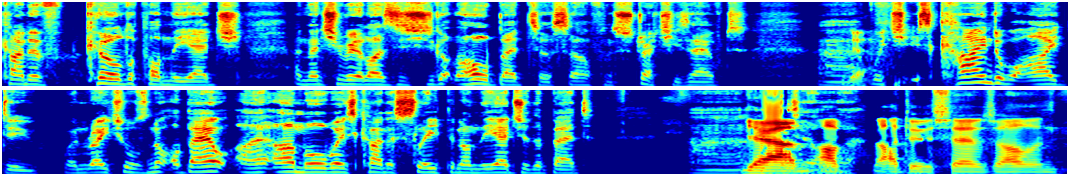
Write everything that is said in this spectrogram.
kind of curled up on the edge, and then she realizes she's got the whole bed to herself and stretches out, uh, Yes. which is kind of what I do when Rachel's not about. I, I'm always kind of sleeping on the edge of the bed. Uh, yeah, until, I'm, uh, I do the same as well. And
